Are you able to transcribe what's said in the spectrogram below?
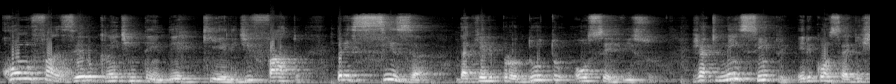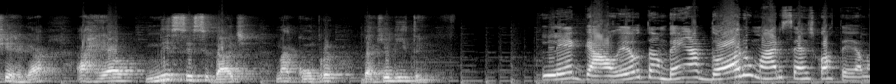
como fazer o cliente entender que ele de fato precisa daquele produto ou serviço, já que nem sempre ele consegue enxergar a real necessidade na compra daquele item. Legal, eu também adoro o Mário Sérgio Cortella.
